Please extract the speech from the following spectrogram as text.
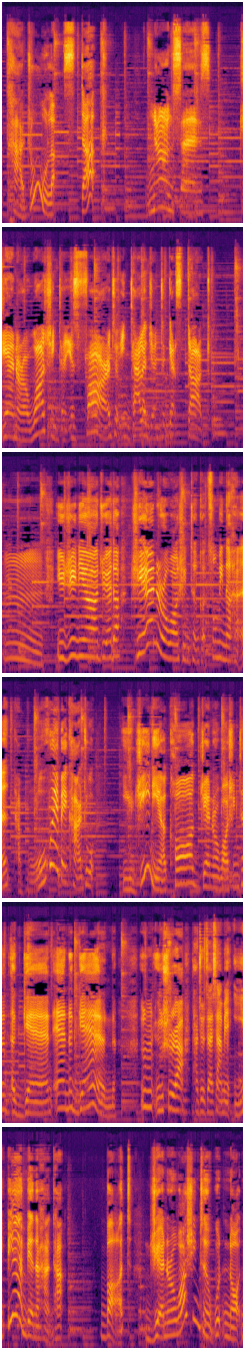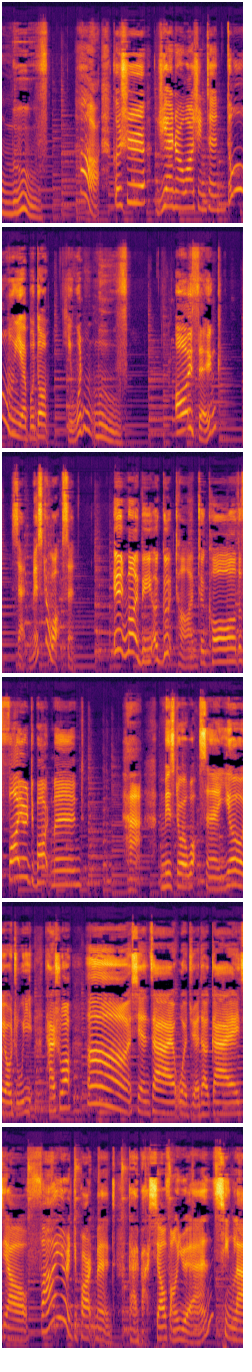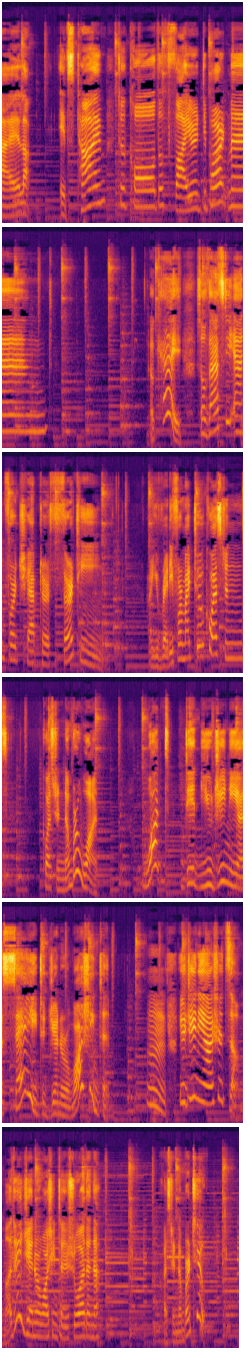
卡住了，stuck。Nonsense。General Washington is far too intelligent to get stuck. 嗯，Eugenia 觉得 General Washington 可聪明的很，他不会被卡住。 Eugenia called General Washington again and again. 嗯，于是啊，他就在下面一遍遍的喊他。But General Washington would not move. 哈，可是 General Washington 动也不动，He wouldn't move. I think, said Mr. Watson, it might be a good time to call the fire department. 哈，Mr. Watson 又有主意，他说：“啊，现在我觉得该叫 fire department，该把消防员请来了。” It's time to call the fire department. Okay, so that's the end for chapter 13. Are you ready for my two questions? Question number one What did Eugenia say to General Washington? 嗯，Eugenia 是怎么对 General Washington 说的呢？Question number two.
